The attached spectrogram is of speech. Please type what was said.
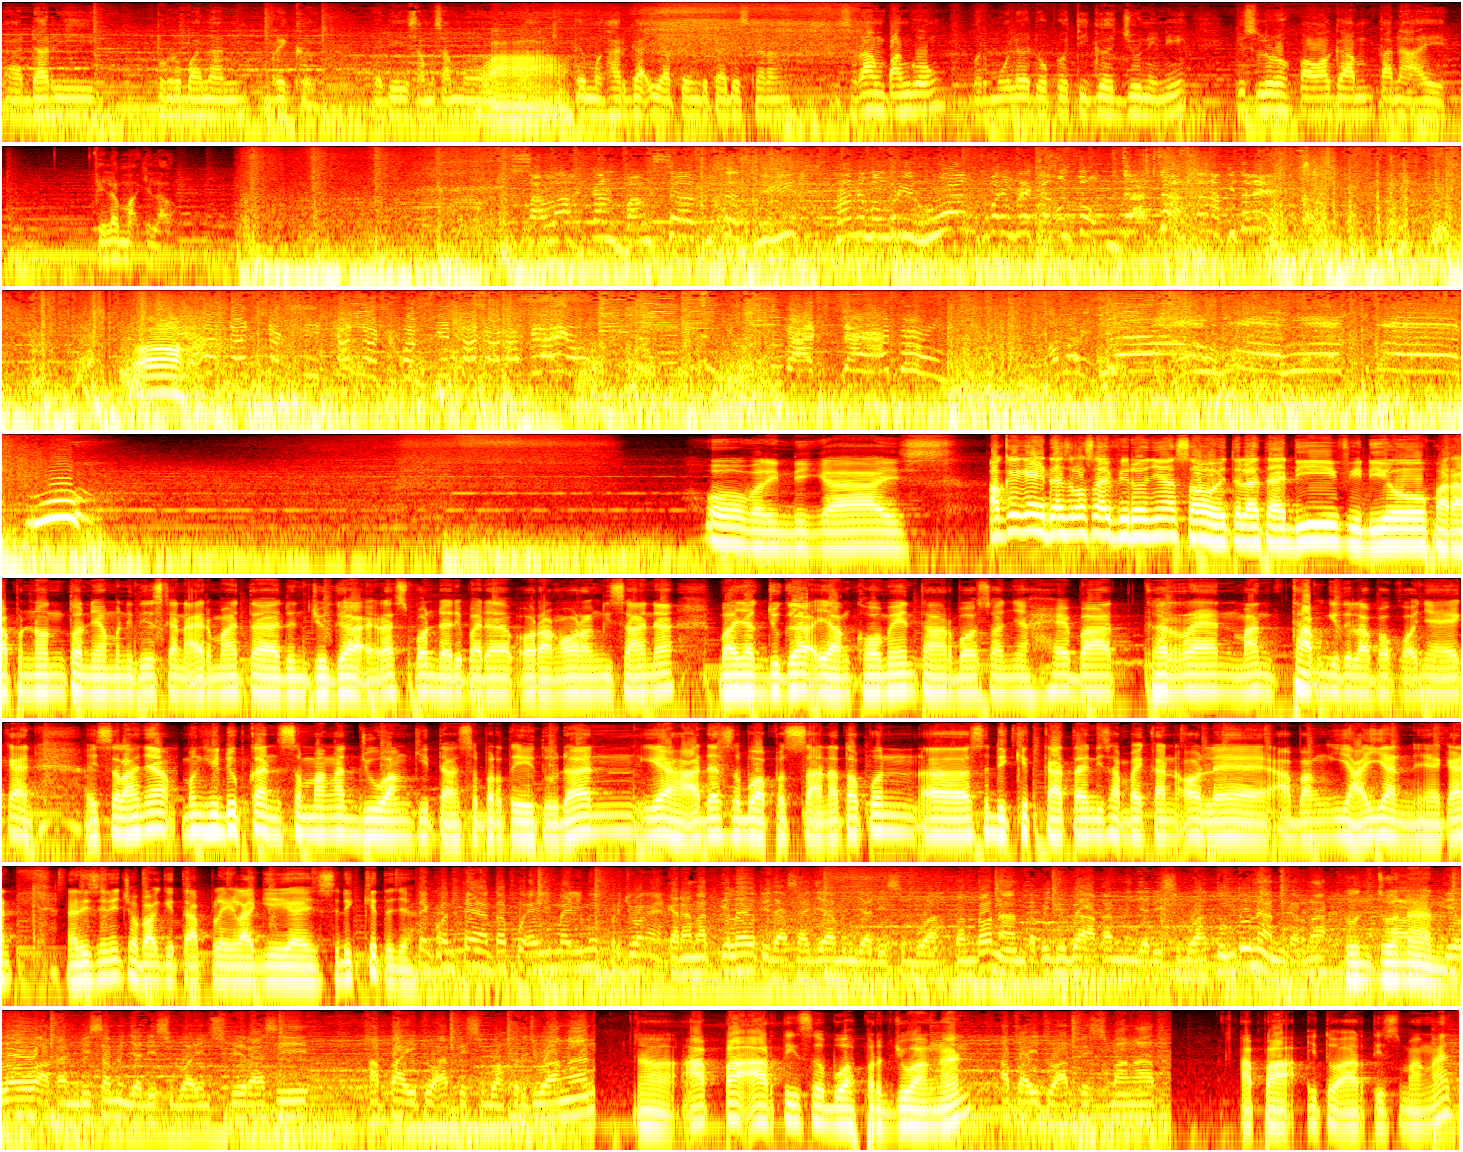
uh, dari pengorbanan mereka. Jadi sama-sama Wow. kita menghargai apa yang kita ada sekarang. Serang panggung bermula 23 Jun ini di seluruh pawagam tanah air. Filem Mak Kilau. Salahkan bangsa kita sendiri kerana memberi ruang kepada mereka untuk jajah tanah kita ni. Wah. Lihat dan saksikanlah kebangkitan anak Melayu. Kacau! Amat gila! Allahu Akbar! Oh merinding guys Oke guys udah selesai videonya. So itulah tadi video para penonton yang menitiskan air mata Dan juga respon daripada orang-orang di sana. Banyak juga yang komentar bahwasannya hebat Keren, mantap gitulah pokoknya ya kan? Istilahnya menghidupkan semangat juang kita seperti itu. Dan ya ada sebuah pesan ataupun eh, sedikit kata yang disampaikan oleh Abang Yayan ya kan? Nah di sini coba kita play lagi guys. Sedikit aja. Konten-konten ataupun elemen-elemen perjuangan. Karena Mat Kilau tidak saja menjadi sebuah tontonan tapi juga akan menjadi sebuah tuntunan. Karena Tuntunan. uh, Mat Kilau akan bisa menjadi sebuah inspirasi. Apa itu arti sebuah perjuangan, Nah, apa arti sebuah perjuangan? apa itu arti semangat, Apa itu arti semangat?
